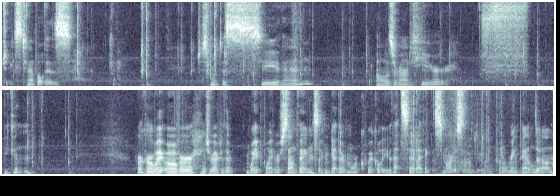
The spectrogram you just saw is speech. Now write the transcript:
Jake's temple is. Okay. Just want to see then what all is around here. We can work our way over, interact with a waypoint or something so I can get there more quickly. That said, I think the smartest thing to do would put a ring panel down.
